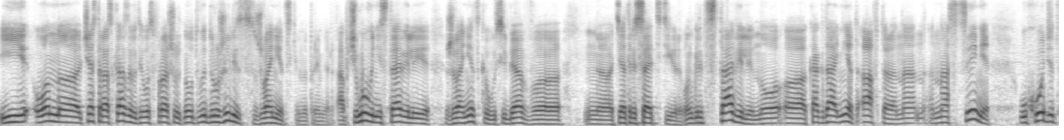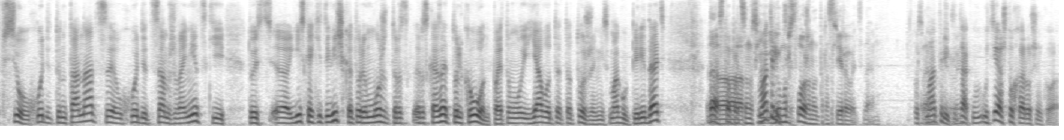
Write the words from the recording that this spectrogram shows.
И он э, часто рассказывает, его спрашивают, ну вот вы дружили с Жванецким, например, а почему вы не ставили Жванецкого у себя в э, театре сатиры? Он говорит, ставили, но э, когда нет автора на, на сцене, уходит все, уходит интонация, уходит сам Жванецкий. То есть э, есть какие-то вещи, которые может рас- рассказать только он. Поэтому я вот это тоже не смогу передать. Да, сто процентов. Юмор сложно транслировать, да. Посмотрите. Так, у тебя что хорошенького?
